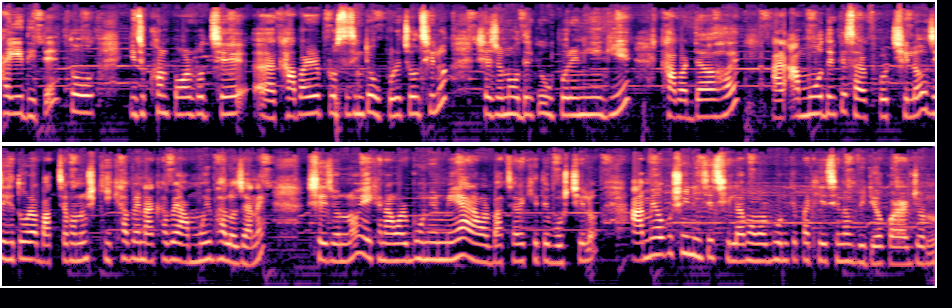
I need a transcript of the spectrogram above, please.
খাইয়ে দিতে। তো কিছুক্ষণ পর হচ্ছে খাবারের প্রসেসিংটা উপরে চলছিল। সেজন্য ওদেরকে উপরে নিয়ে গিয়ে খাবার দেওয়া হয়। আর আম্মু ওদেরকে সার্ভ করছিল, যেহেতু ওরা বাচ্চা মানুষ, কি খাবে, না খাবে আম্মুই ভালো জানে। সেজন্য এখানে আমার বোনের মেয়ে আর আমার বাচ্চারা খেতে বসছিল। আমি অবশ্যই নিচে ছিলাম, আমার বোনকে পাঠিয়েছিলাম ভিডিও করার জন্য।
